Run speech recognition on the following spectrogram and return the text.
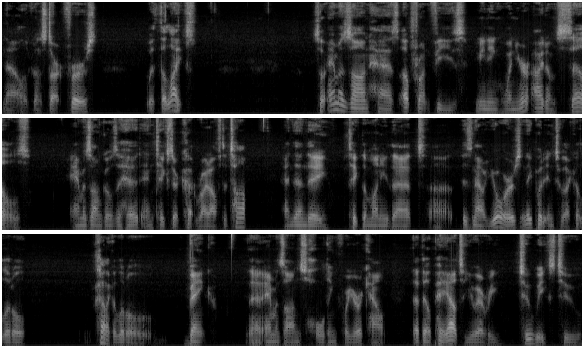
Now, I'm going to start first with the likes. So Amazon has upfront fees, meaning when your item sells, Amazon goes ahead and takes their cut right off the top, and then they take the money that uh, is now yours and they put it into like a little, kind of like a little bank that Amazon's holding for your account that they'll pay out to you every two weeks to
